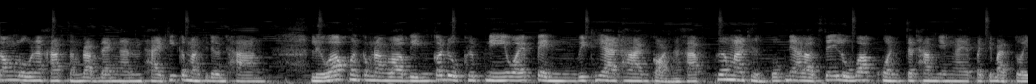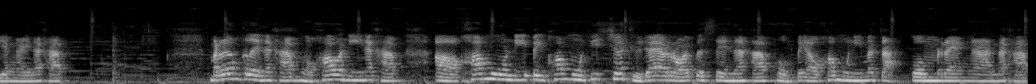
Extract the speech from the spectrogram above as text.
ต้องรู้นะครับสำหรับแรงงานไทยที่กำลังจะเดินทาง หรือว่าคนกำลังรอบินก็ดูคลิปนี้ไว้เป็นวิทยาทานก่อนนะครับ เพื่อมาถึงปุ๊บเนี่ยเราจะได้รู้ว่าควรจะทำยังไงปฏิบัติตัวยังไงนะครับ มาเริ่มกันเลยนะครับ หัวข้อวันนี้นะครับข้อมูลนี้เป็นข้อมูลที่เชื่อถือได้ร้อยเปอร์เซ็นต์นะครับผมไปเอาข้อมูลนี้มาจากกรมแรงงานนะครับ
